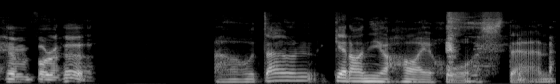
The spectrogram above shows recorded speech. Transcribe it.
him for a her? oh, don't get on your high horse, Stan.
